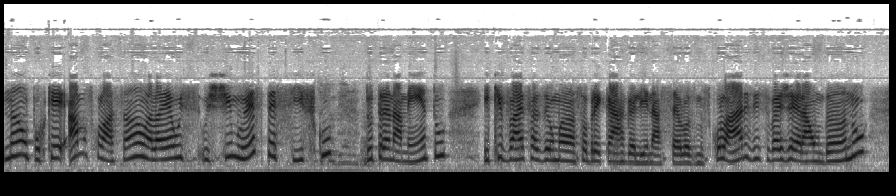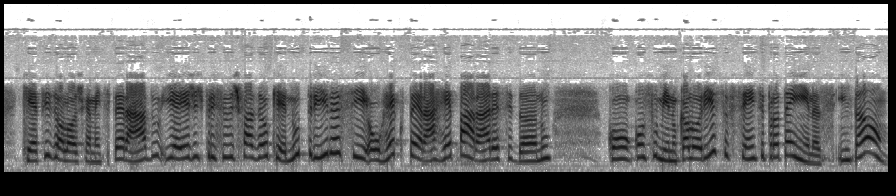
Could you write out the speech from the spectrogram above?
Não, porque a musculação, ela é o, o estímulo específico do treinamento e que vai fazer uma sobrecarga ali nas células musculares, isso vai gerar um dano que é fisiologicamente esperado, e aí a gente precisa de fazer o quê? Nutrir esse, ou recuperar, reparar esse dano com, consumindo calorias suficientes e proteínas. Então,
